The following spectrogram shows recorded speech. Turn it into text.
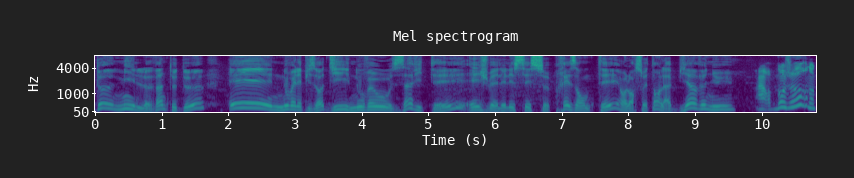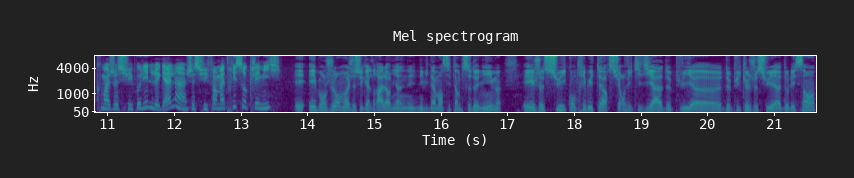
2022 et nouvel épisode dit nouveaux invités et je vais les laisser se présenter en leur souhaitant la bienvenue. Alors bonjour, donc moi je suis Pauline Legal, je suis formatrice au Clémy. Et, bonjour, moi je suis Galdra. Alors bien évidemment c'est un pseudonyme et je suis contributeur sur Wikidia depuis euh, que je suis adolescent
